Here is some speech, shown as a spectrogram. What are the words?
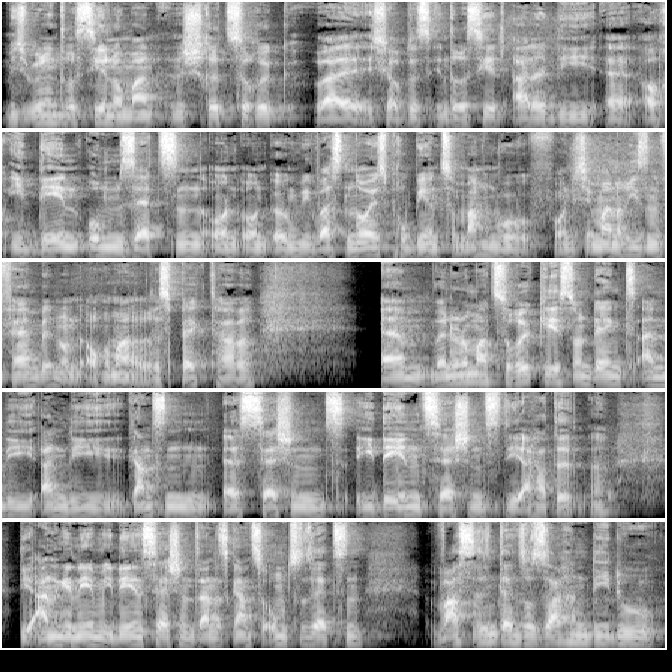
Mich würde interessieren, nochmal einen Schritt zurück, weil ich glaube, das interessiert alle, die äh, auch Ideen umsetzen und, und irgendwie was Neues probieren zu machen, wovon ich immer ein Riesenfan bin und auch immer Respekt habe. Ähm, wenn du nochmal zurückgehst und denkst an die, an die ganzen äh, Sessions, Ideen-Sessions, die ihr hattet, ne? die angenehmen Ideen-Sessions, dann das Ganze umzusetzen, was sind denn so Sachen, die du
